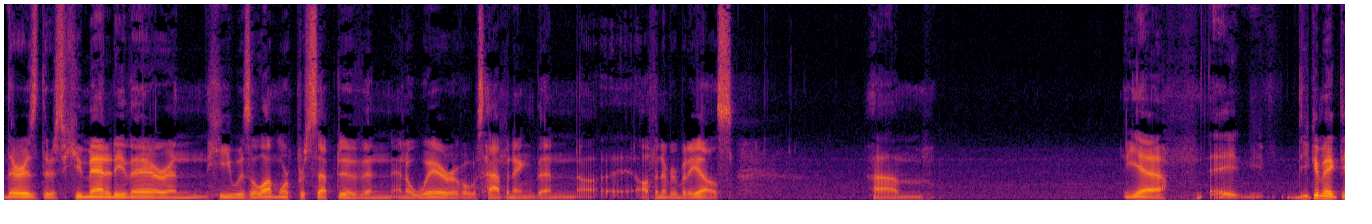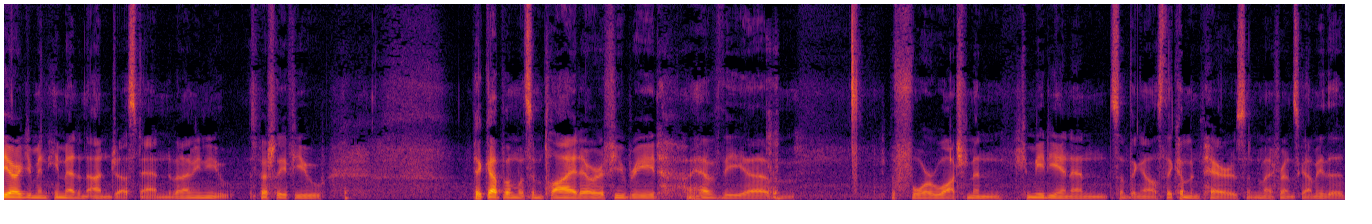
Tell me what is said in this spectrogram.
there is there's humanity there and he was a lot more perceptive and, and aware of what was happening than uh, often everybody else. Um yeah it, you can make the argument he met an unjust end, but I mean, you especially if you pick up on what's implied, or if you read, I have the um, before Watchmen comedian and something else. They come in pairs, and my friends got me the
